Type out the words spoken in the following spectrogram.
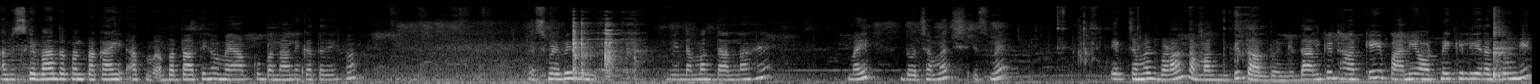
अब इसके बाद अपन पकाई अब बताती हूँ मैं आपको बनाने का तरीका। इसमें भी भी नमक डालना है। मैं दो चम्मच। इसमें एक चम्मच बड़ा नमक भी डाल दूँगी। डाल के ढाक के पानी औटने के लिए रख दूँगी।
